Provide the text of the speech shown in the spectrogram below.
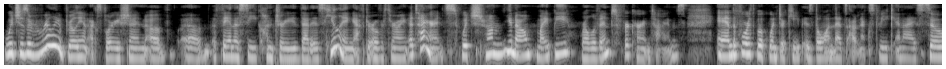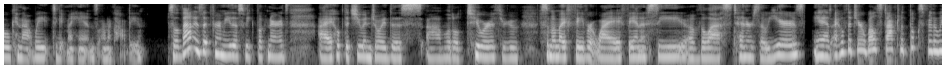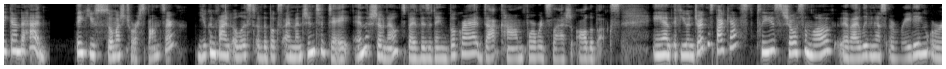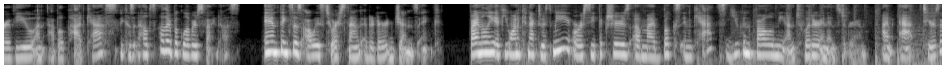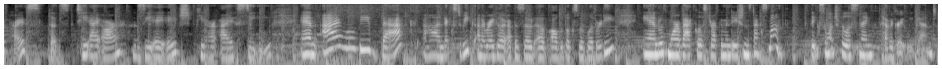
which is a really brilliant exploration of uh, a fantasy country that is healing after overthrowing a tyrant, which, um, you know, might be relevant for current times. And the fourth book, Winterkeep, is the one that's out next week, and I so cannot wait to get my hands on a copy. So that is it for me this week, book nerds. I hope that you enjoyed this um, little tour through some of my favorite YA fantasy of the last 10 or so years, and I hope that you're well stocked with books for the weekend ahead. Thank you so much to our sponsor. You can find a list of the books I mentioned today in the show notes by visiting bookriot.com forward slash all the books. And if you enjoyed this podcast, please show us some love by leaving us a rating or review on Apple Podcasts because it helps other book lovers find us. And thanks as always to our sound editor, Jens Inc. Finally, if you want to connect with me or see pictures of my books and cats, you can follow me on Twitter and Instagram. I'm at Tears of Price, that's T I R Z A H P R I C E. And I will be back uh, next week on a regular episode of All the Books with Liberty and with more backlist recommendations next month. Thanks so much for listening. Have a great weekend.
